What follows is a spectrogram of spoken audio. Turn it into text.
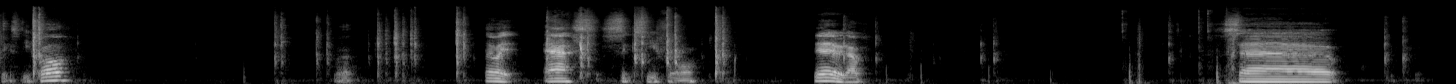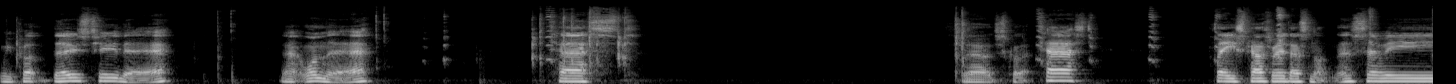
Sixty-four. Oh wait, S sixty-four. There we go. So we put those two there, that one there, test. So I'll just call it test. Place password, that's not necessary,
